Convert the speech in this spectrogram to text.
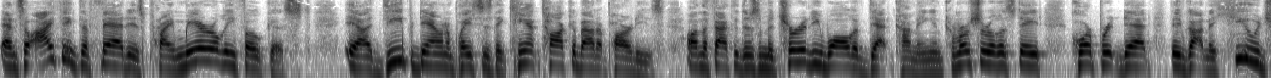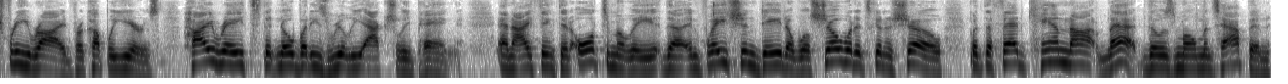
And so I think the Fed is primarily focused uh, deep down in places they can't talk about at parties on the fact that there's a maturity wall of debt coming in commercial real estate, corporate debt. They've gotten a huge free ride for a couple years, high rates that nobody's really actually paying. And I think that ultimately the inflation data will show what it's going to show, but the Fed cannot let those moments happen.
